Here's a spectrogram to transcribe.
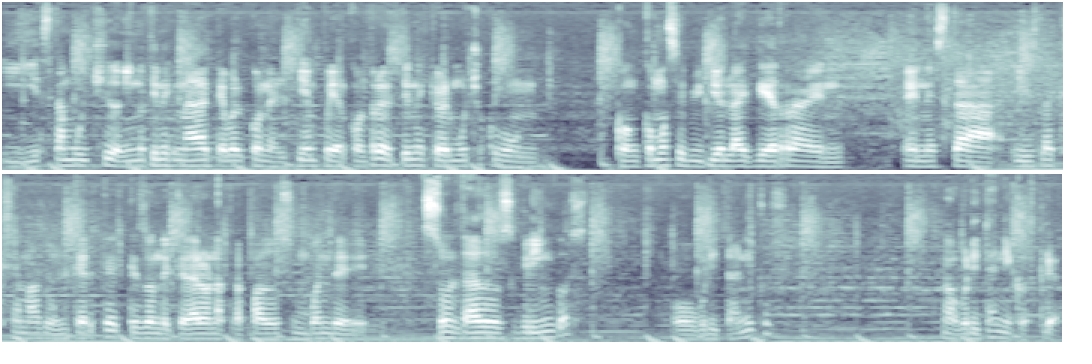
y, y está muy chido. Y no tiene nada que ver con el tiempo, y al contrario, tiene que ver mucho con, con cómo se vivió la guerra en, en esta isla que se llama Dunkerque, que es donde quedaron atrapados un buen de soldados gringos o británicos. No, británicos creo.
